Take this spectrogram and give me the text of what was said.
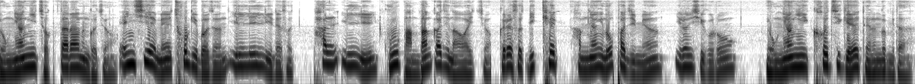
용량이 적다라는 거죠. NCM의 초기 버전 111에서 811, 9 반반까지 나와 있죠. 그래서 니켈 함량이 높아지면 이런 식으로 용량이 커지게 되는 겁니다.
